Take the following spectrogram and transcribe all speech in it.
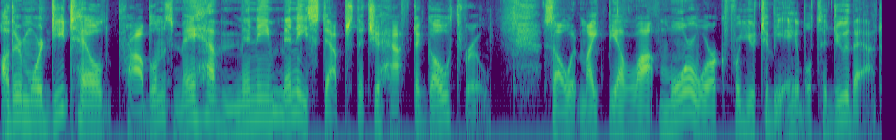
Other more detailed problems may have many, many steps that you have to go through. So it might be a lot more work for you to be able to do that.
